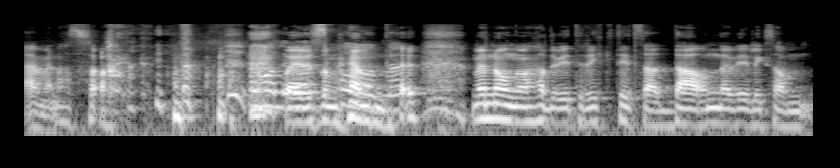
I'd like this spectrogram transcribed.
nej men alltså, vad är det som händer? Men någon gång hade vi ett riktigt så här down när vi liksom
